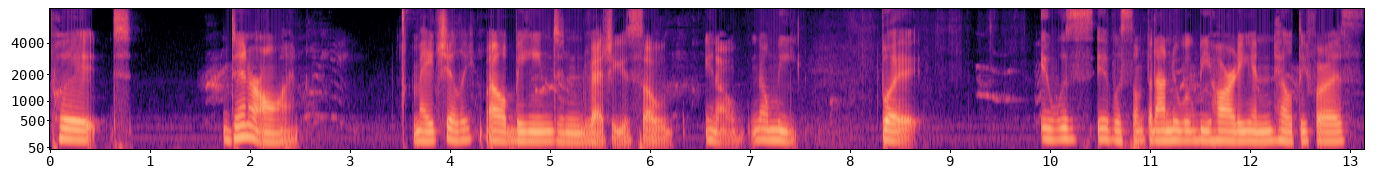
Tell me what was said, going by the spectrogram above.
put dinner on, made chili, well, beans and veggies, so, you know, no meat. But it was it was something I knew would be hearty and healthy for us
